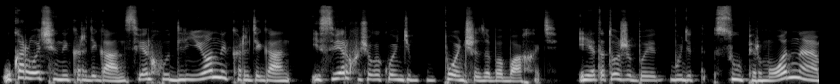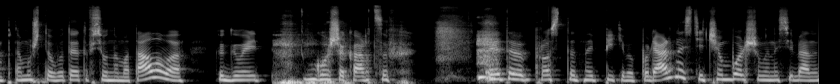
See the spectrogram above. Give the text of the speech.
укороченный кардиган, сверху удлиненный кардиган и сверху еще какой-нибудь пончо забабахать. И это тоже будет, будет супер модно, потому что вот это все намоталово, как говорит Гоша Карцев. Это просто на пике популярности. Чем больше вы на себя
